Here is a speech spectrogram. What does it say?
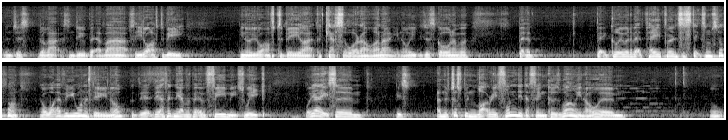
and just relax and do a bit of art. So you don't have to be, you know, you don't have to be like Picasso or out like that. You know, you can just go and have a bit of bit of glue and a bit of paper and just stick some stuff on or whatever you want to do. You know, because I think they have a bit of a theme each week. But yeah, it's um, it's and they've just been lottery funded, I think, as well. You know. Um, oh.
